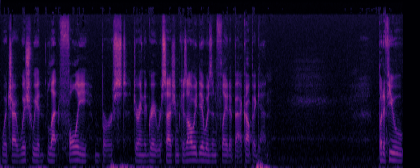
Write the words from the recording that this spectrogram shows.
which I wish we had let fully burst during the Great Recession because all we did was inflate it back up again. But if you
